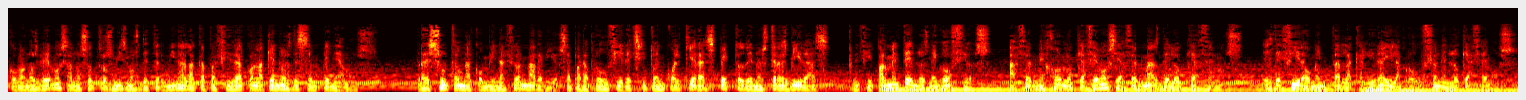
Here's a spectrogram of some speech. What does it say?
Cómo nos vemos a nosotros mismos determina la capacidad con la que nos desempeñamos resulta una combinación maravillosa para producir éxito en cualquier aspecto de nuestras vidas, principalmente en los negocios, hacer mejor lo que hacemos y hacer más de lo que hacemos, es decir, aumentar la calidad y la producción en lo que hacemos.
